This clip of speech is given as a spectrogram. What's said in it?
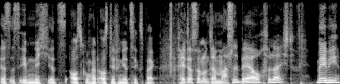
es ist eben nicht jetzt ausgehungert, ausdefiniert Sixpack. Fällt das dann unter Muscle Bear auch vielleicht? Maybe.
